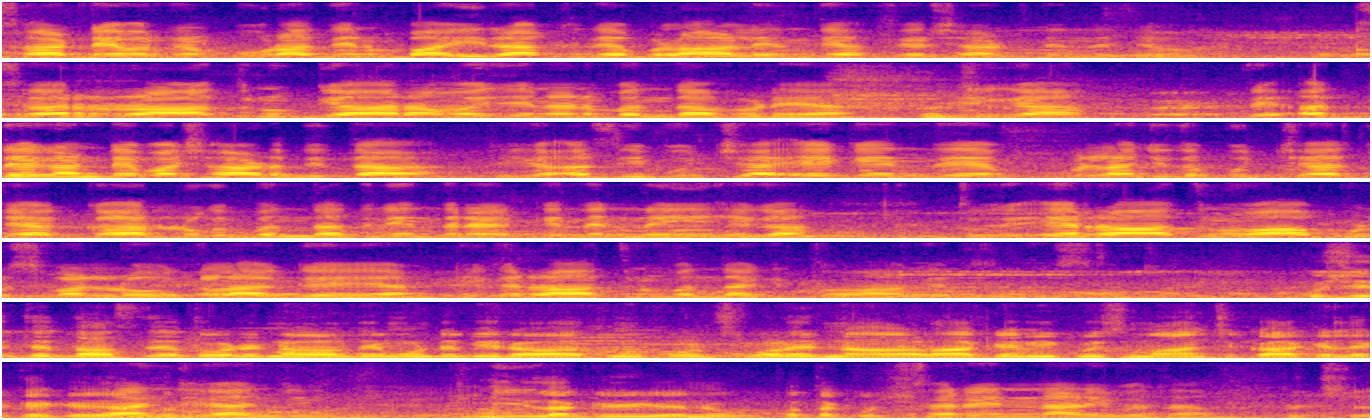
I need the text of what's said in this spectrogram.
ਸਾਡੇ ਵਰਗੇ ਪੂਰਾ ਦਿਨ ਭਾਈ ਰੱਖਦੇ ਆ ਬੁਲਾ ਲੈਂਦੇ ਆ ਫਿਰ ਛੱਡ ਦਿੰਦੇ ਜਾਓ। ਸਰ ਰਾਤ ਨੂੰ 11 ਵਜੇ ਇਹਨਾਂ ਨੇ ਬੰਦਾ ਫੜਿਆ ਠੀਕ ਆ? ਤੇ ਅੱਧੇ ਘੰਟੇ ਬਾਅਦ ਛੱਡ ਦਿੱਤਾ ਠੀਕ ਆ? ਅਸੀਂ ਪੁੱਛਿਆ ਇਹ ਕਹਿੰਦੇ ਆ, ਪਹਿਲਾਂ ਜਦੋਂ ਪੁੱਛਿਆ ਚੈੱਕ ਕਰ ਲਓ ਕਿ ਬੰਦਾ ਤਾਂ ਨਹੀਂ ਅੰਦਰ ਹੈ? ਕਹਿੰਦੇ ਨਹੀਂ ਹੈਗਾ। ਤੁਸੀਂ ਇਹ ਰਾਤ ਨੂੰ ਆਪ ਪੁਲਿਸ ਵਾਲੇ ਲੋਕ ਲੱਗ ਗਏ ਆ ਠੀਕ ਹੈ ਰਾਤ ਨੂੰ ਬੰਦਾ ਕਿੱਥੋਂ ਆ ਗਿਆ ਤੁਸੀਂ ਦੱਸੋ? ਕੁਛ ਇੱਥੇ ਦੱਸਦੇ ਆ ਤੁਹਾਡੇ ਨਾਲ ਦੇ ਮੁੰਡੇ ਵੀ ਰਾਤ ਨੂੰ ਪੁਲਿਸ ਵਾਲੇ ਨਾਲ ਆ ਕੇ ਵੀ ਕੋਈ ਸਮਾਨ ਚੁਕਾ ਕੇ ਲੈ ਕੇ ਗਏ ਹਾਂਜੀ ਹਾਂਜੀ। ਕੀ ਲੱਗੇ ਗਏ ਨੇ ਉਹ? ਪਤਾ ਕੁਛ? ਸਰ ਇੰਨਾ ਨਹੀਂ ਪਤਾ। ਪਿੱਛੇ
